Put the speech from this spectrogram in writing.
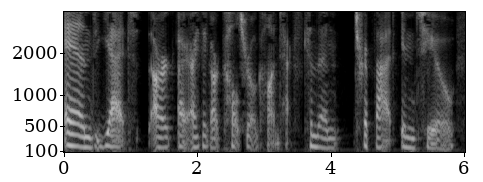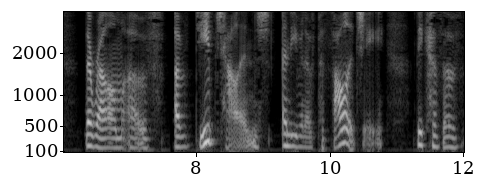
And yet our, I think our cultural context can then trip that into the realm of of deep challenge and even of pathology because of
